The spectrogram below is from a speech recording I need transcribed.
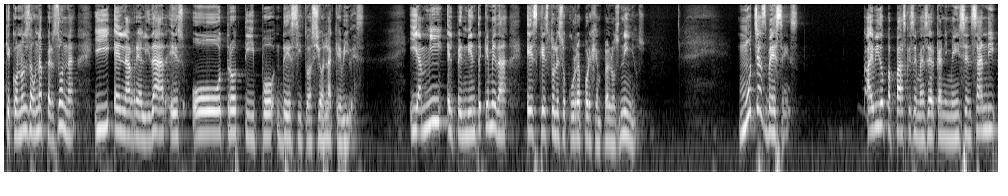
que conoces a una persona y en la realidad es otro tipo de situación la que vives. Y a mí el pendiente que me da es que esto les ocurra, por ejemplo, a los niños. Muchas veces ha habido papás que se me acercan y me dicen, Sandy,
